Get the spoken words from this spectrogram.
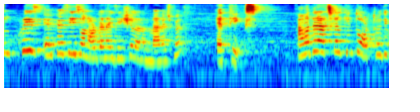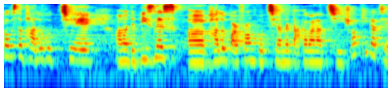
increase emphasis on organization and management ethics আমাদের আজকাল কিন্তু অর্থনৈতিক অবস্থা ভালো হচ্ছে, আমাদের বিজনেস ভালো পারফর্ম করছে, আমরা টাকা বানাচ্ছি, সব ঠিক আছে,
